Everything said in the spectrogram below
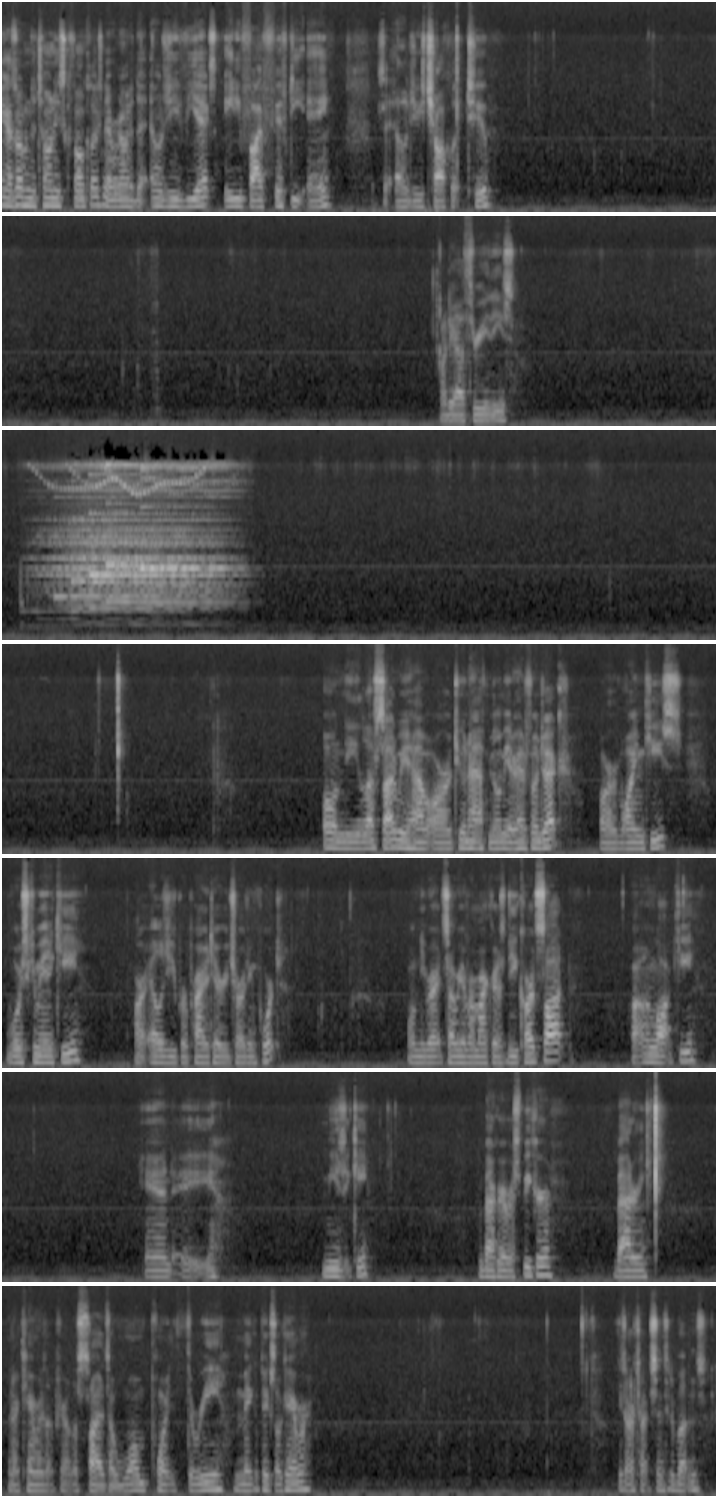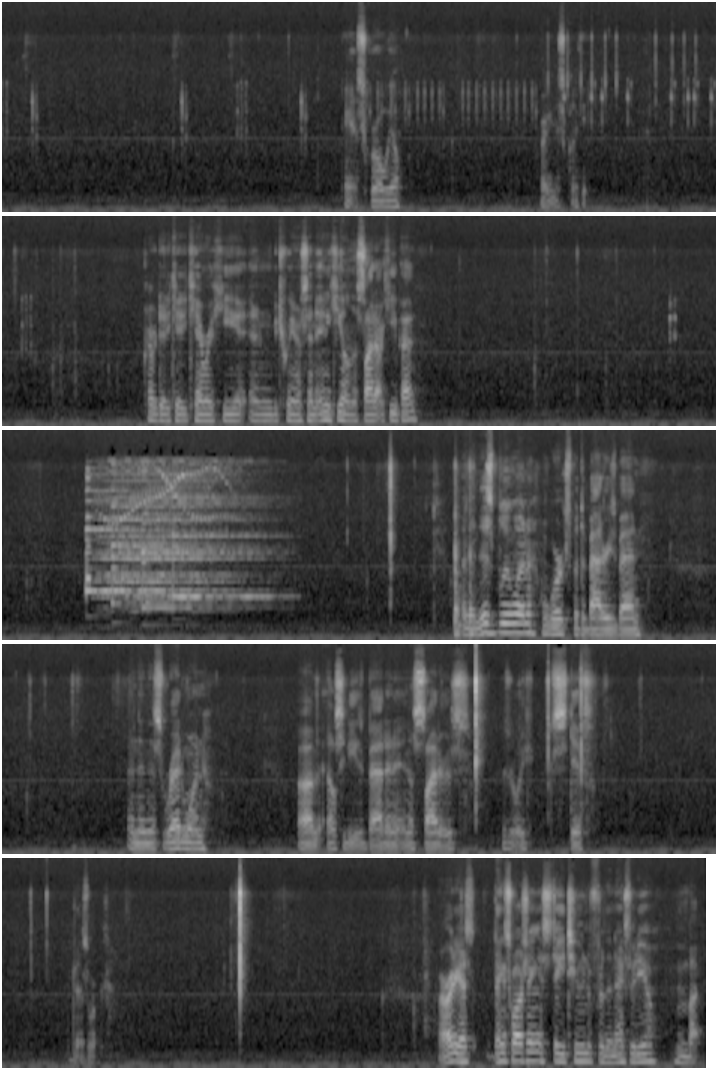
Hey guys, welcome to Tony's phone collection. Now we're going to the LG VX 8550A. It's an LG Chocolate 2. I do have three of these. On the left side, we have our two and a half millimeter headphone jack, our volume keys, voice command key, our LG proprietary charging port. On the right side, we have our micro SD card slot, our unlock key, and a music key. The back, we have our speaker, battery, and our camera's up here on the side. It's a 1.3 megapixel camera. These are touch sensitive buttons. They got a scroll wheel. Or you just click it. Have a dedicated camera key in between us and any key on the slide out keypad. And then this blue one works, but the battery's bad. And then this red one, uh, the LCD is bad in it, and the slider is, is really stiff. It does work. Alrighty guys, thanks for watching. Stay tuned for the next video. Bye.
